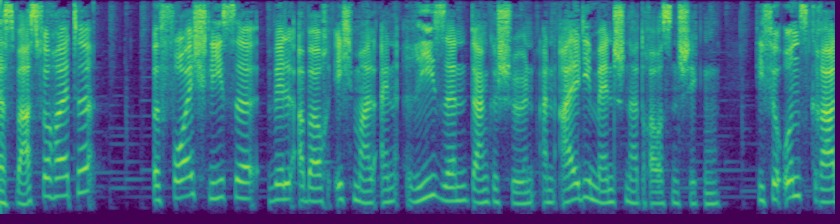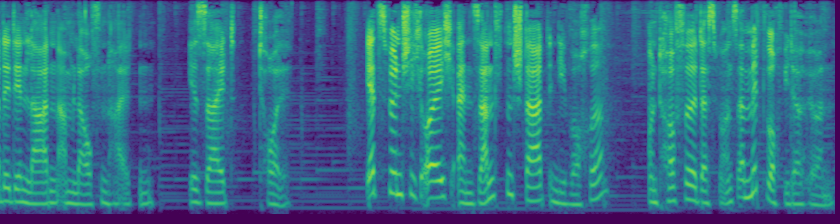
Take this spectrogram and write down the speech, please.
Das war's für heute. Bevor ich schließe, will aber auch ich mal ein riesen Dankeschön an all die Menschen da draußen schicken, die für uns gerade den Laden am Laufen halten. Ihr seid toll. Jetzt wünsche ich euch einen sanften Start in die Woche und hoffe, dass wir uns am Mittwoch wieder hören.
